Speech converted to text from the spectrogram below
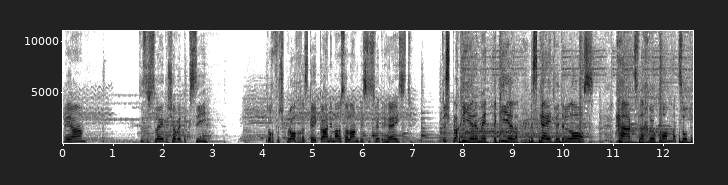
Ja, das war es leider schon wieder. Gewesen. Doch versprochen, es geht gar nicht mal so lang, bis es wieder heisst. Das Plagieren mit den Gielen, es geht wieder los. Herzlich willkommen zu der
